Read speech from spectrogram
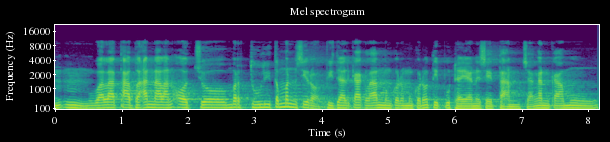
Mm wala tabaan nalan ojo merduli temen siro bidalika kelan mengkono-mengkono tipu dayane setan. Jangan kamu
